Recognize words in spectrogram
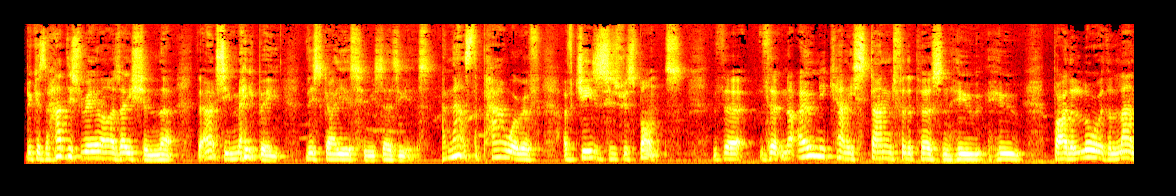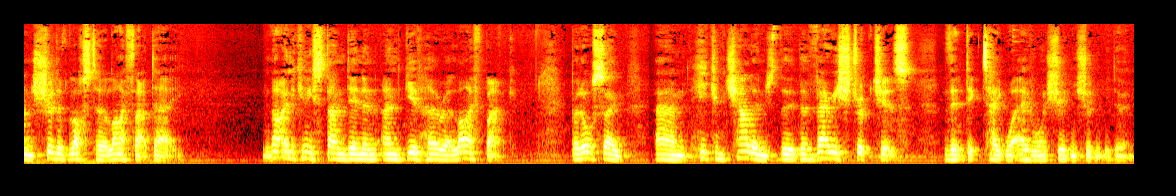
because they had this realization that, that actually maybe this guy is who he says he is. And that's the power of, of Jesus' response. That, that not only can he stand for the person who, who, by the law of the land, should have lost her life that day, not only can he stand in and, and give her her life back, but also um, he can challenge the, the very structures that dictate what everyone should and shouldn't be doing.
